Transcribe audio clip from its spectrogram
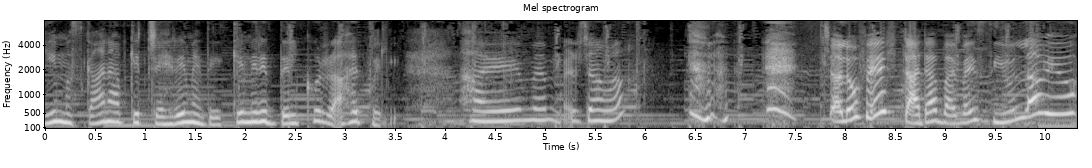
ये मुस्कान आपके चेहरे में देख के मेरे दिल को राहत मिली। हाय, मैं मर जावा चलो फिर tata bye bye see you love you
